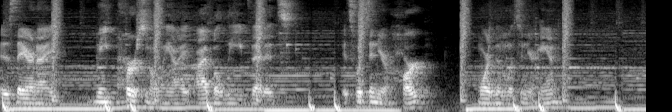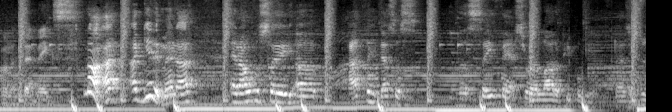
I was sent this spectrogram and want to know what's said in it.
is there and i me personally i, I believe that it's it's what's in your heart more than what's in your hand i don't know if that makes No, I, I get it, man. I, and I will say, uh, I think that's a, the safe answer a lot of people give. That's just a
